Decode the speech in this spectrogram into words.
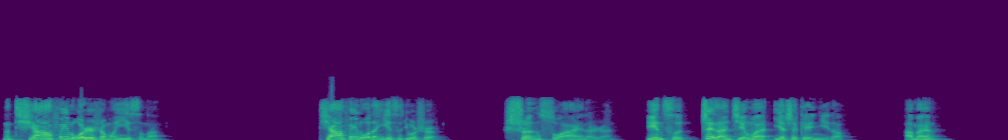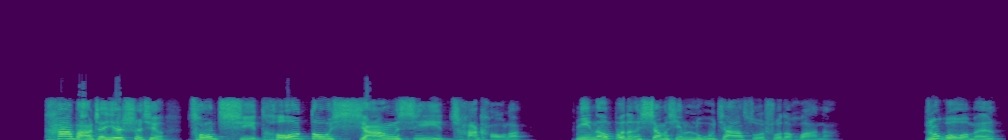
那提阿非罗是什么意思呢？提阿非罗的意思就是神所爱的人，因此这段经文也是给你的。阿门。他把这些事情从起头都详细查考了。你能不能相信陆家所说的话呢？如果我们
